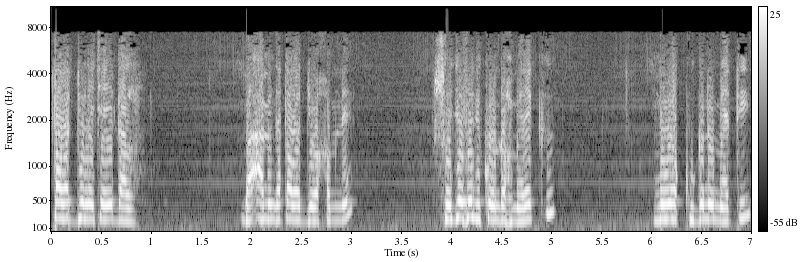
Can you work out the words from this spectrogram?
tawat ju la cay dal. Ba amee nga tawat joo xam ne soo ndox mi rek mu yokk gën a metti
